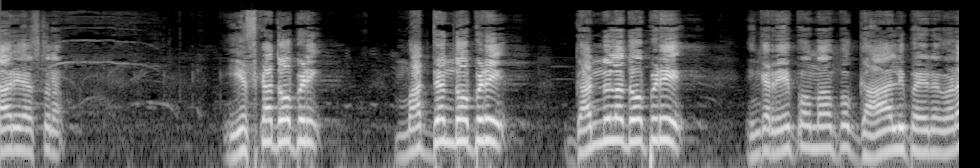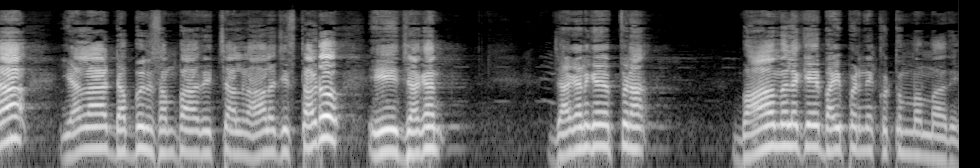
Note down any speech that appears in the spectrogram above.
దారి చేస్తున్నాం. ఇసుక దోపిడీ మద్యం దోపిడీ గన్నుల దోపిడీ ఇంకా రేపో మాపు గాలి పైన కూడా ఎలా డబ్బులు సంపాదించాలని ఆలోచిస్తాడు ఈ జగన్. జగన్గా చెప్తున్నా బాములకే భయపడిన కుటుంబం మాది.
